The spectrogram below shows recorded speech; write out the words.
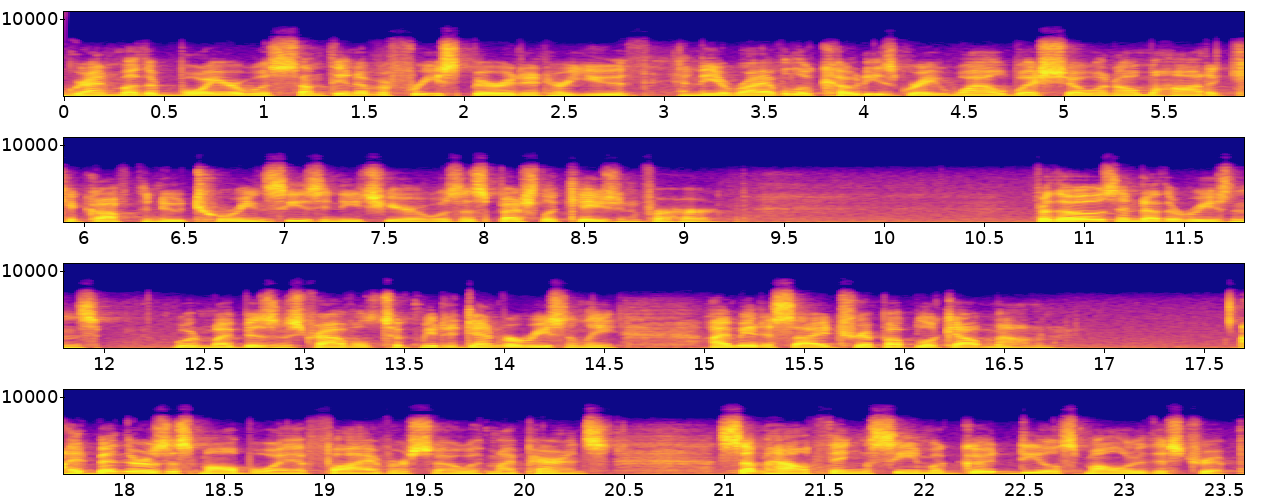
Grandmother Boyer was something of a free spirit in her youth, and the arrival of Cody's great Wild West show in Omaha to kick off the new touring season each year was a special occasion for her. For those and other reasons, when my business travels took me to Denver recently, I made a side trip up Lookout Mountain. I'd been there as a small boy of five or so with my parents. Somehow things seem a good deal smaller this trip.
